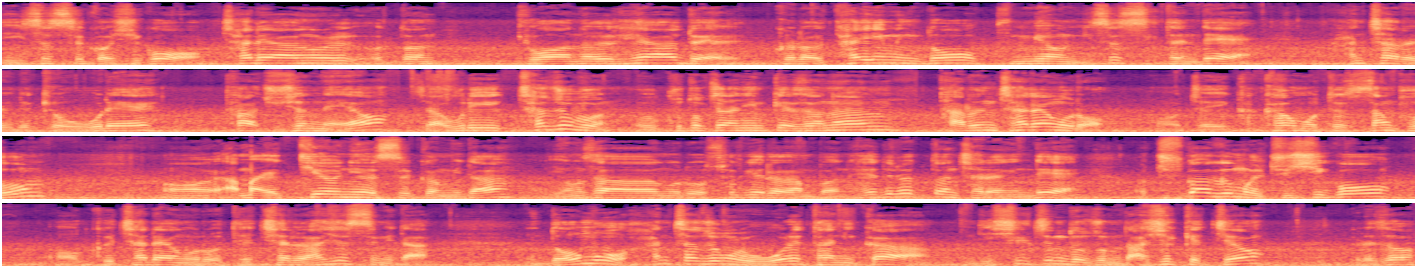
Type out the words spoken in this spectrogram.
있었을 것이고 차량을 어떤 교환을 해야 될 그럴 타이밍도 분명 있었을 텐데 한 차를 이렇게 오래 타 주셨네요. 자 우리 차주분 어, 구독자님께서는 다른 차량으로 어, 저희 카카오모터스 상품 어, 아마 액티언이었을 겁니다. 영상으로 소개를 한번 해드렸던 차량인데 어, 추가금을 주시고 어, 그 차량으로 대체를 하셨습니다. 너무 한 차종을 오래 타니까 이제 실증도 좀 나셨겠죠? 그래서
